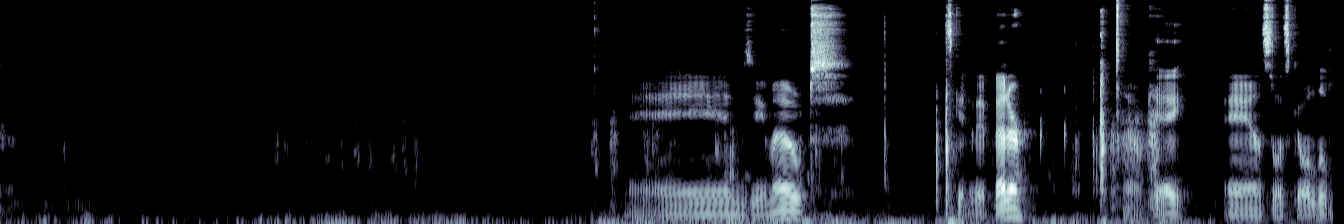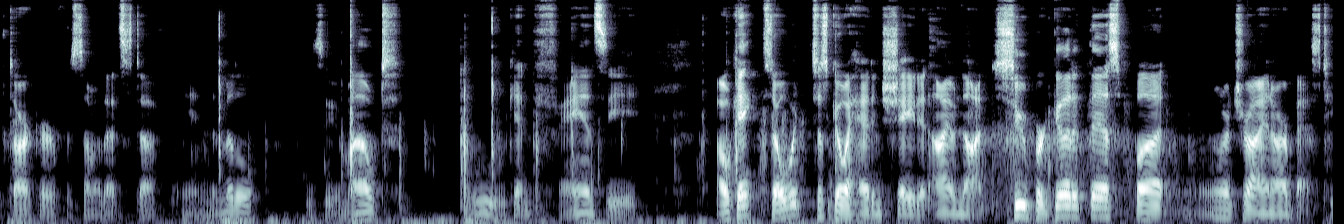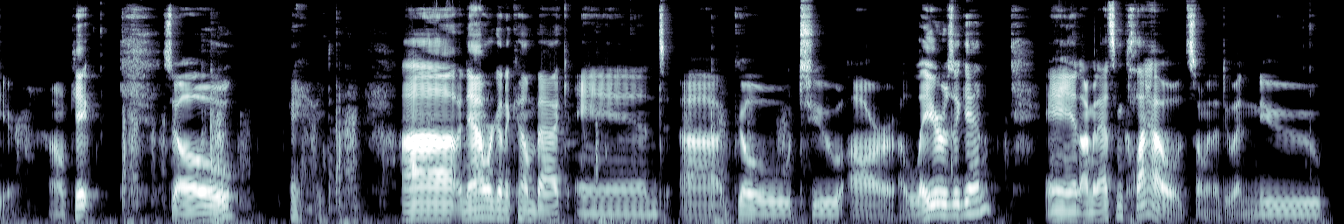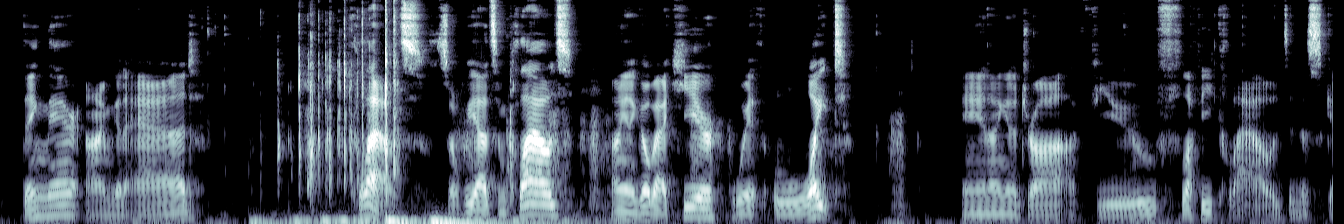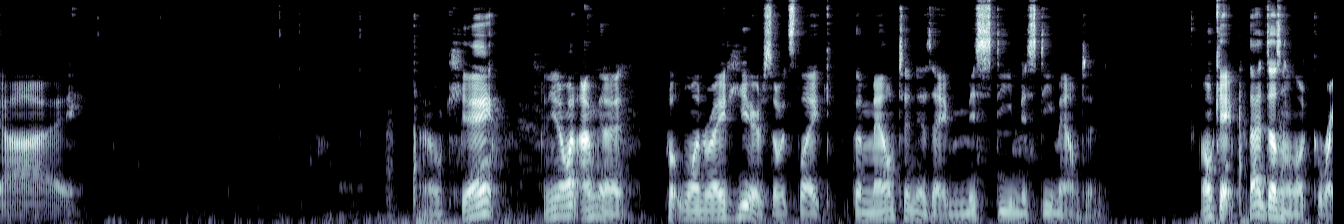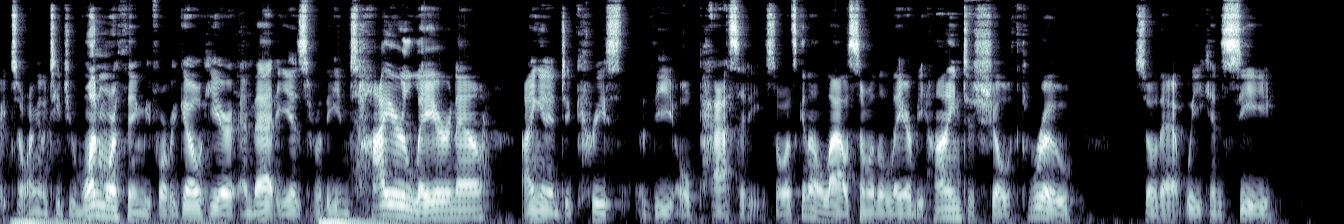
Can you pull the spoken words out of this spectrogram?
And zoom out. It's getting a bit better. Okay, and so let's go a little darker for some of that stuff in the middle. Zoom out. Ooh, getting fancy. Okay, so we'll just go ahead and shade it. I'm not super good at this, but we're trying our best here. Okay, so hey, uh, now we're going to come back and uh, go to our layers again. And I'm going to add some clouds. So I'm going to do a new thing there. I'm going to add clouds. So if we add some clouds, I'm going to go back here with white. And I'm going to draw a few fluffy clouds in the sky. Okay. And you know what? I'm going to put one right here. So it's like the mountain is a misty, misty mountain. Okay, that doesn't look great. So I'm going to teach you one more thing before we go here, and that is for the entire layer now, I'm going to decrease the opacity. So it's going to allow some of the layer behind to show through so that we can see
